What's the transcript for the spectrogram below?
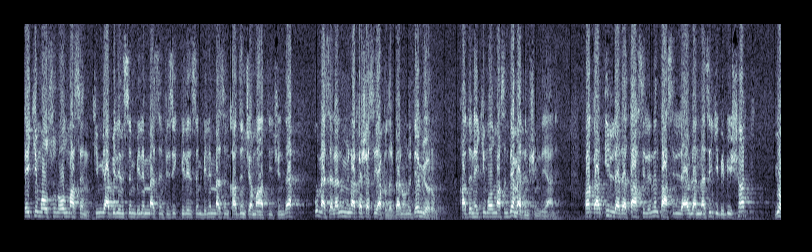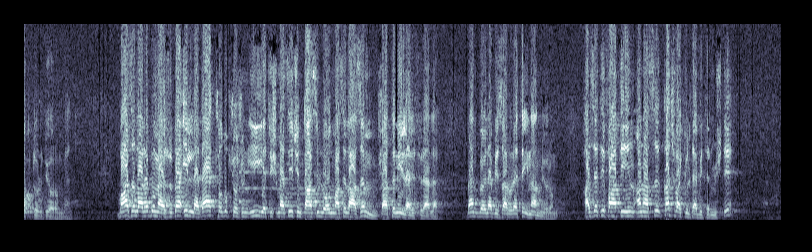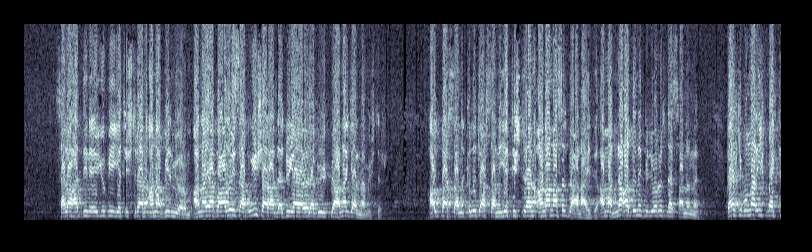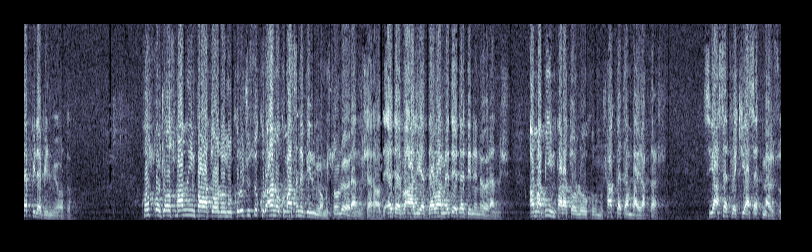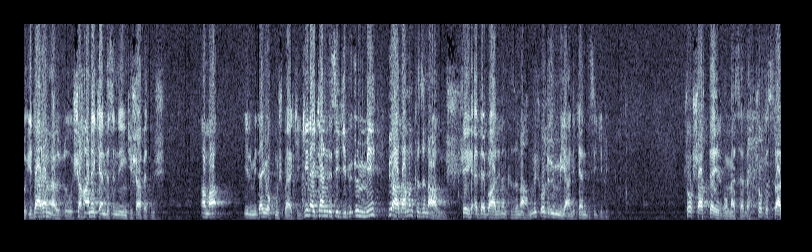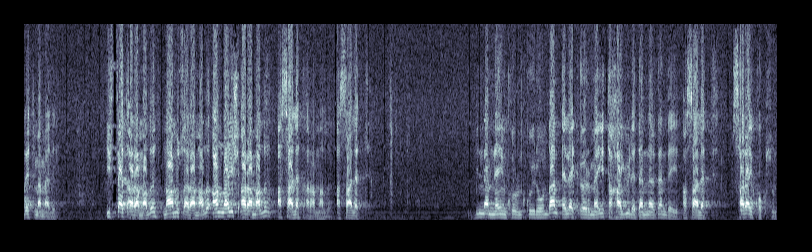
Hekim olsun olmasın, kimya bilinsin bilinmesin, fizik bilinsin bilinmesin kadın cemaati içinde bu meselenin münakaşası yapılır. Ben onu demiyorum. Kadın hekim olmasın demedim şimdi yani. Fakat ille de tahsilinin tahsille evlenmesi gibi bir şart yoktur diyorum ben. Bazıları bu mevzuda ille de çoluk çocuğun iyi yetişmesi için tahsilli olması lazım şartını ileri sürerler. Ben böyle bir zarurete inanmıyorum. Hazreti Fatih'in anası kaç fakülte bitirmişti? Selahaddin Eyyubi yetiştiren ana bilmiyorum. Anaya bağlıysa bu iş herhalde dünyaya öyle büyük bir ana gelmemiştir. Alparslan'ı, Kılıç Arslan'ı yetiştiren ana nasıl bir anaydı? Ama ne adını biliyoruz ne sanını. Belki bunlar ilk mektep bile bilmiyordu. Koskoca Osmanlı İmparatorluğu'nun kurucusu Kur'an okumasını bilmiyormuş, sonra öğrenmiş herhalde. Edeb-i aliye devam ede ede dinini öğrenmiş. Ama bir imparatorluğu kurmuş, hakikaten bayraktar. Siyaset ve kiyaset mevzu, idare mevzu, şahane kendisini inkişaf etmiş. Ama ilmi de yokmuş belki. Yine kendisi gibi ümmi bir adamın kızını almış. Şeyh Edebi Ali'nin kızını almış, o da ümmi yani kendisi gibi. Çok şart değil bu mesele, çok ısrar etmemeli. İffet aramalı, namus aramalı, anlayış aramalı, asalet aramalı, asalet. Bilmem neyin kuyruğundan elek örmeyi tahayyül edenlerden değil, asalet. Saray koksun.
